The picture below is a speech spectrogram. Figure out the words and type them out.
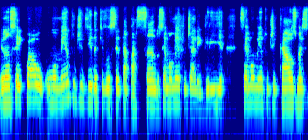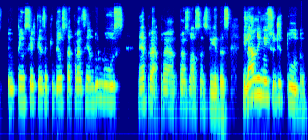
eu não sei qual o momento de vida que você está passando, se é momento de alegria, se é momento de caos, mas eu tenho certeza que Deus está trazendo luz né, para pra, as nossas vidas. E lá no início de tudo,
